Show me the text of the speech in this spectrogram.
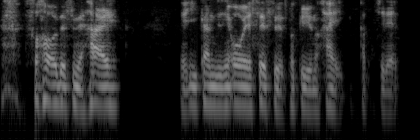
そうですね、はい。いい感じに OSS 特有の、はい、形で。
